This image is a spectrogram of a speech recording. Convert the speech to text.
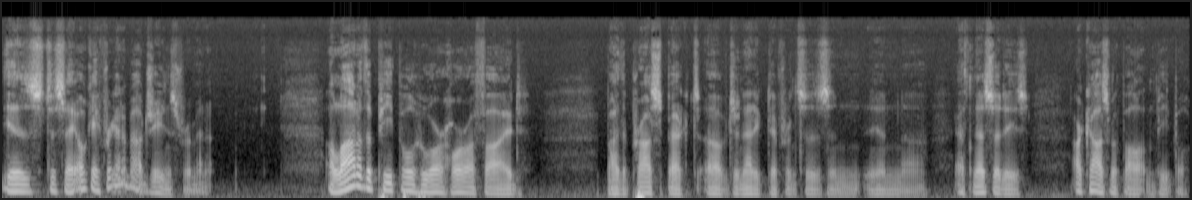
is to say, okay, forget about genes for a minute. A lot of the people who are horrified by the prospect of genetic differences in, in uh, ethnicities are cosmopolitan people.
